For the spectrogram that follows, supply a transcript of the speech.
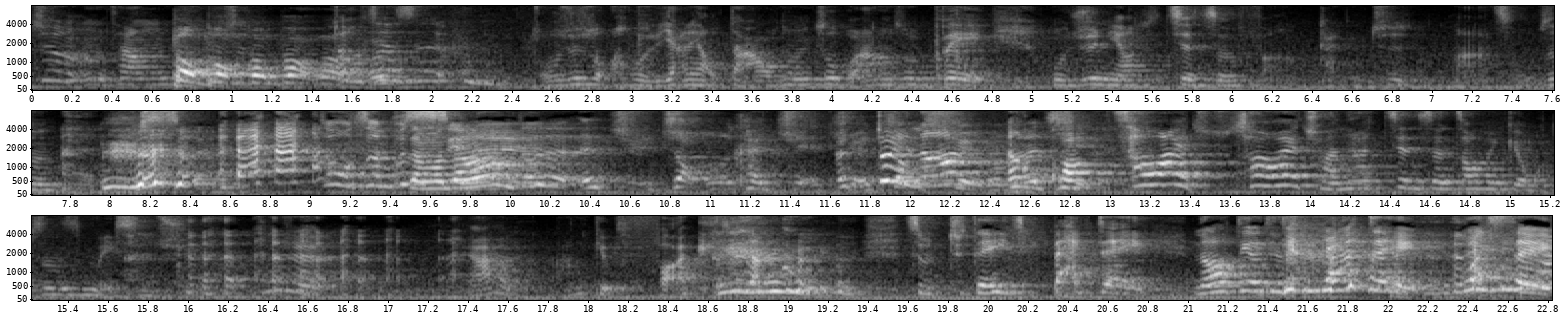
就嗯，他们蹦蹦蹦蹦蹦，真的是嗯。我就说啊，我的压力好大，我终于做不完。他说贝，我觉得你要去健身房，感觉我真的不行，这我真的不行。什么东西就是举重，开始举举对，然后然后狂超爱超爱传他健身照片给我，真的是没兴趣。就觉得啊，I don't give a fuck，就这样酷。什么 Today is back day，然后第二天是 back day，Wednesday，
